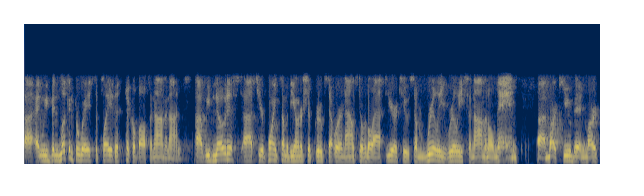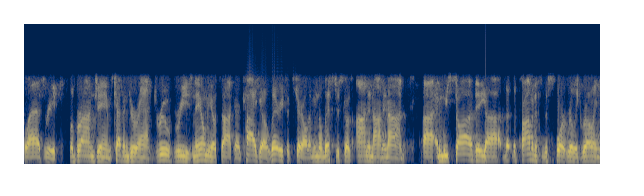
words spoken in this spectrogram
uh, and we've been looking for ways to play this pickleball phenomenon. Uh, we've noticed, uh, to your point, some of the ownership groups that were announced over the last year or two, some really, really phenomenal names uh, Mark Cuban, Mark Lasry, LeBron James, Kevin Durant, Drew Brees, Naomi Osaka, Kygo, Larry Fitzgerald. I mean, the list just goes on and on and on. Uh, and we saw the, uh, the, the prominence of the sport really growing,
